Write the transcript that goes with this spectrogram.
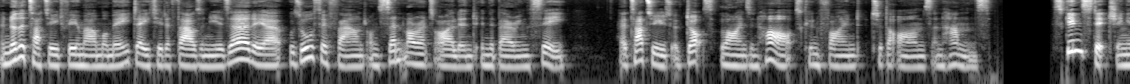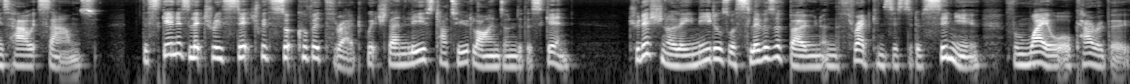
Another tattooed female mummy, dated a thousand years earlier, was also found on St. Lawrence Island in the Bering Sea. Her tattoos of dots, lines, and hearts confined to the arms and hands. Skin stitching is how it sounds. The skin is literally stitched with soot covered thread, which then leaves tattooed lines under the skin. Traditionally, needles were slivers of bone and the thread consisted of sinew from whale or caribou.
